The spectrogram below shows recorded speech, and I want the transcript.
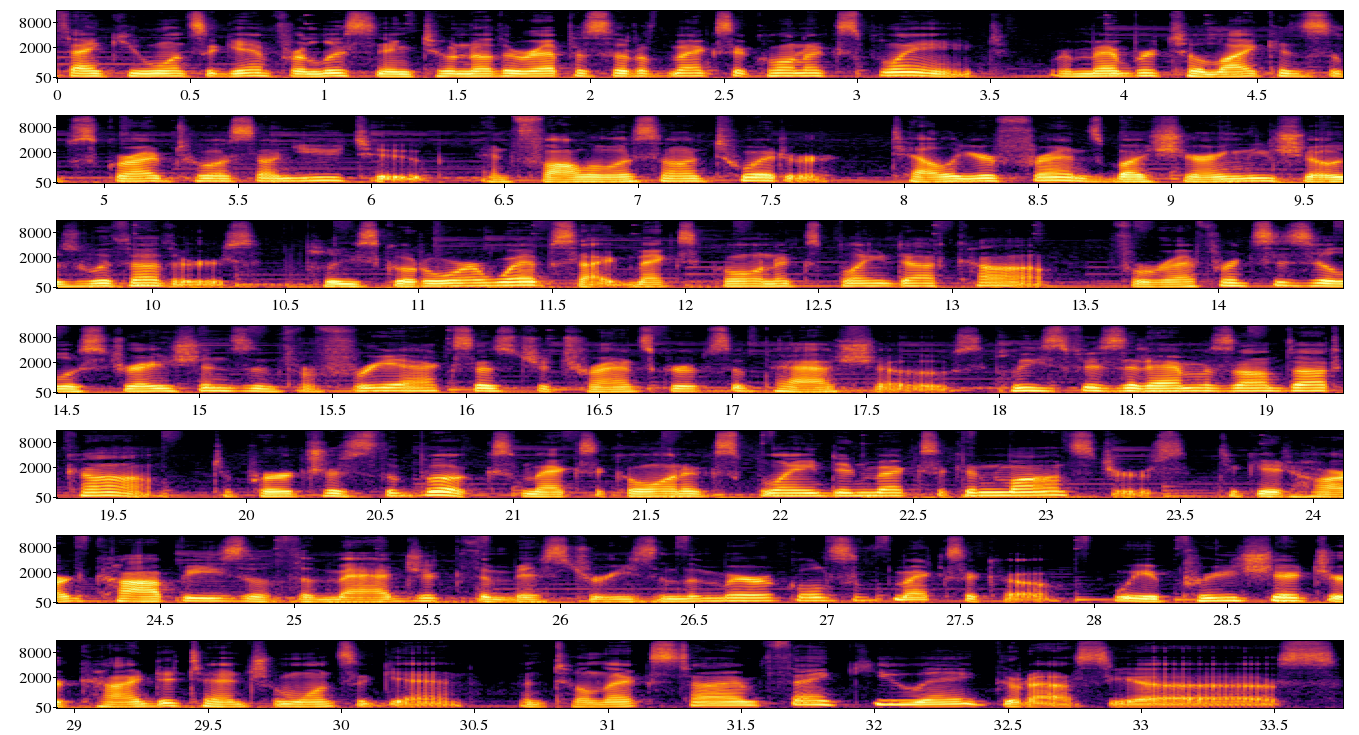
Thank you once again for listening to another episode of Mexico Unexplained. Remember to like and subscribe to us on YouTube and follow us on Twitter. Tell your friends by sharing these shows with others. Please go to our website, MexicoUnexplained.com for references, illustrations, and for free access to transcripts of past shows, please visit Amazon.com to purchase the books Mexico Unexplained and Mexican Monsters to get hard copies of The Magic, the Mysteries, and the Miracles of Mexico. We appreciate your kind attention once again. Until next time, thank you and gracias.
